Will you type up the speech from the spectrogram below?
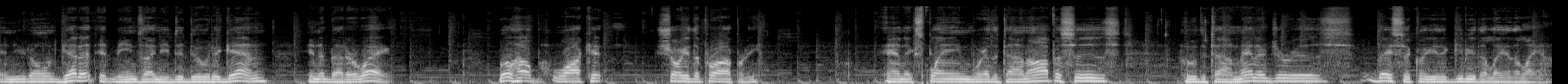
and you don't get it, it means I need to do it again in a better way. We'll help walk it, show you the property, and explain where the town office is, who the town manager is, basically to give you the lay of the land.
